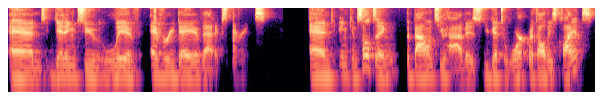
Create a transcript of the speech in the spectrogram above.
and getting to live every day of that experience. And in consulting, the balance you have is you get to work with all these clients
